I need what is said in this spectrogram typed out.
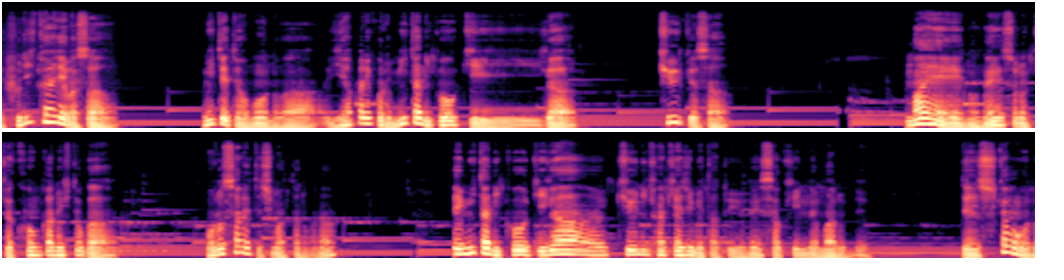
で振り返ればさ、見てて思うのは、やっぱりこれ三谷幸喜が、急遽さ、前のね、その脚本家の人が降ろされてしまったのかな。で、三谷幸喜が急に書き始めたというね、作品でもあるんだよ。で、しかも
